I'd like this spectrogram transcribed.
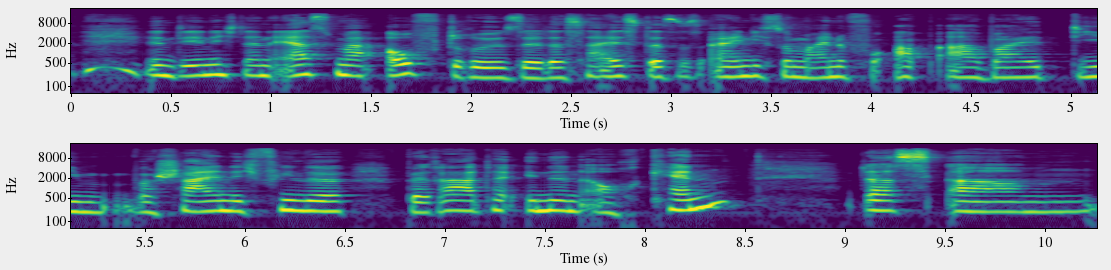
in denen ich dann erstmal aufdrösel. Das heißt, das ist eigentlich so meine Vorabarbeit, die wahrscheinlich viele BeraterInnen auch kennen, dass ähm,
